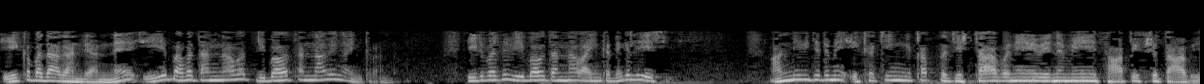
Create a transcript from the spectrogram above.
ඒක බදා ගන්න යන්නේ ඒ භව තණ්හාවත් විභව තණ්හාවෙන් අයින් කරන්න. ඊට පස්සේ විභව තණ්හාව අයින් කරන එක ලේසි. අන්නේ විදිහට මේ එකකින් එකක් ප්‍රතිස්ථාපනය වෙන මේ සාපේක්ෂතාවය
